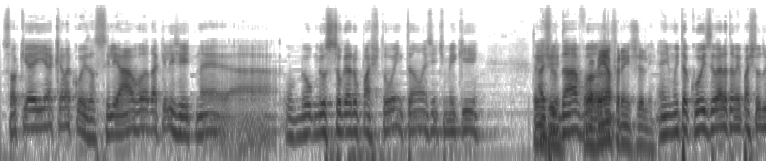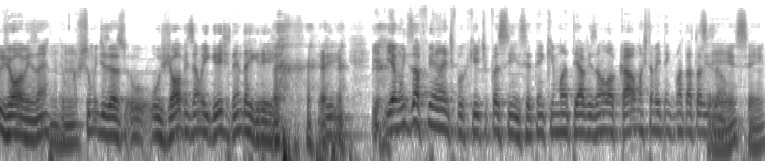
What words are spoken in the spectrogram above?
Só que aí é aquela coisa, auxiliava daquele jeito, né? A- o meu, meu sogro era o pastor, então a gente meio que Entendi. ajudava Tava bem à frente ali. em muita coisa. Eu era também pastor dos jovens, né? Uhum. Eu costumo dizer, os jovens é uma igreja dentro da igreja. e, e- e é muito desafiante, porque, tipo assim, você tem que manter a visão local, mas também tem que plantar a tua visão. Sim, sim.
